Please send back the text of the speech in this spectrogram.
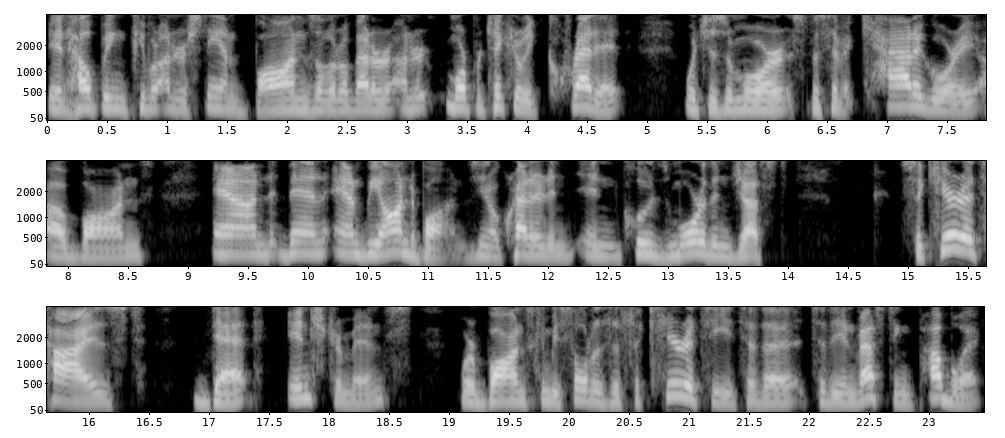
it helping people to understand bonds a little better, under, more particularly credit, which is a more specific category of bonds. And then, and beyond bonds, you know, credit in, includes more than just securitized debt instruments where bonds can be sold as a security to the to the investing public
